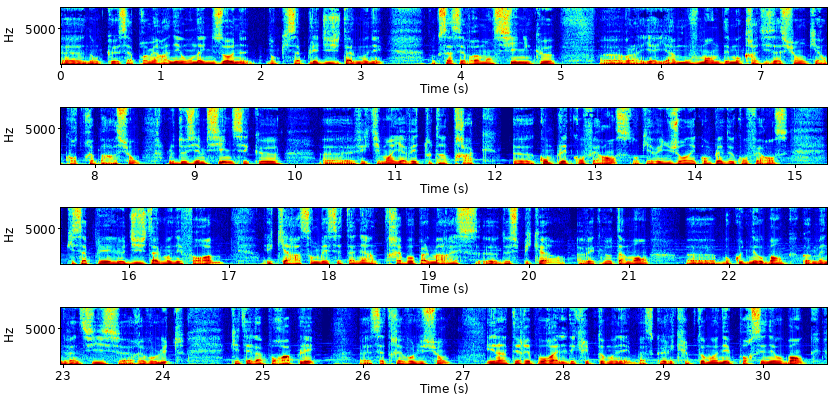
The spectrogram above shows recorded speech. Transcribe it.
Euh, donc c'est la première année où on a une zone donc qui s'appelait Digital Money. Donc ça c'est vraiment signe que voilà il y y a, un mouvement de démocratisation qui est en cours de préparation. Le deuxième signe c'est que euh, effectivement, il y avait tout un track euh, complet de conférences. Donc, il y avait une journée complète de conférences qui s'appelait le Digital Money Forum et qui a rassemblé cette année un très beau palmarès euh, de speakers avec notamment beaucoup de néobanques comme N26, Revolut, qui étaient là pour rappeler cette révolution et l'intérêt pour elles des crypto-monnaies parce que les crypto-monnaies pour ces néobanques,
